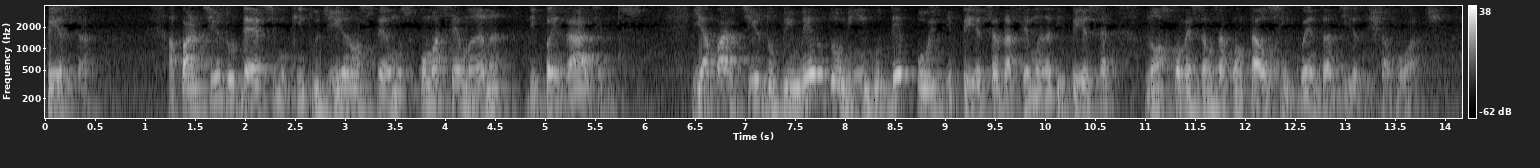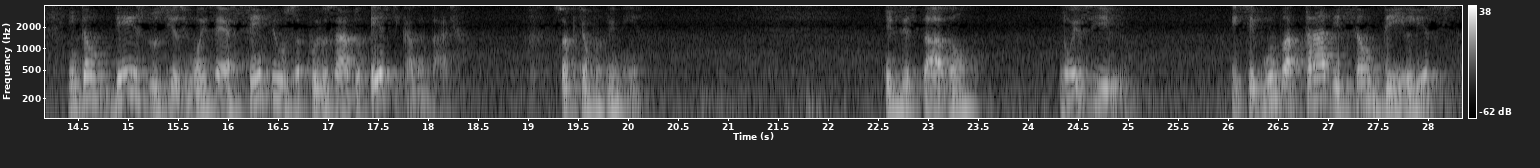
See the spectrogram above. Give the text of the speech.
Pêssar. A partir do décimo quinto dia nós temos uma semana de pães ázimos. E a partir do primeiro domingo, depois de Pêssar, da semana de Pêssar, nós começamos a contar os 50 dias de Shavuot. Então, desde os dias de Moisés, sempre foi usado este calendário. Só que tem um probleminha. Eles estavam no exílio. E segundo a tradição deles,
